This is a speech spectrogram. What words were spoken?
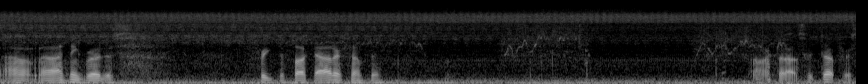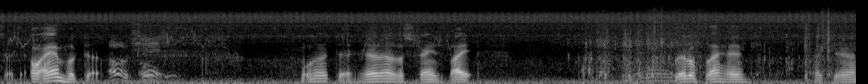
I don't know. I think bro just freaked the fuck out or something. Oh, I thought I was hooked up for a second. Oh, I am hooked up. Oh shit. What the hell? That was a strange bite. Little flathead. Heck yeah.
